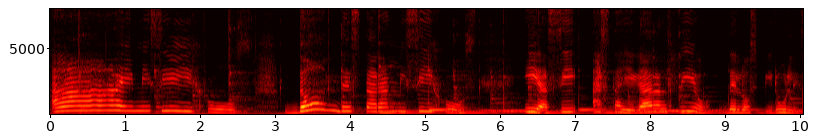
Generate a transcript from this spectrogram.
¡ay, mis hijos! ¿Dónde estarán mis hijos? Y así hasta llegar al río de los pirules,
